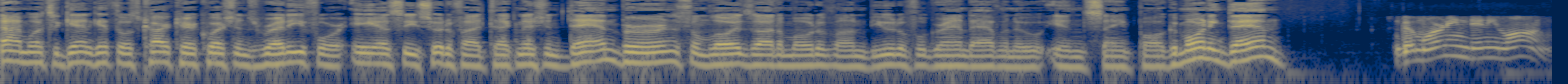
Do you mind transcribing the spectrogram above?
Time once again, get those car care questions ready for ASE certified technician Dan Burns from Lloyd's Automotive on beautiful Grand Avenue in St. Paul. Good morning, Dan. Good morning, Denny Long.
